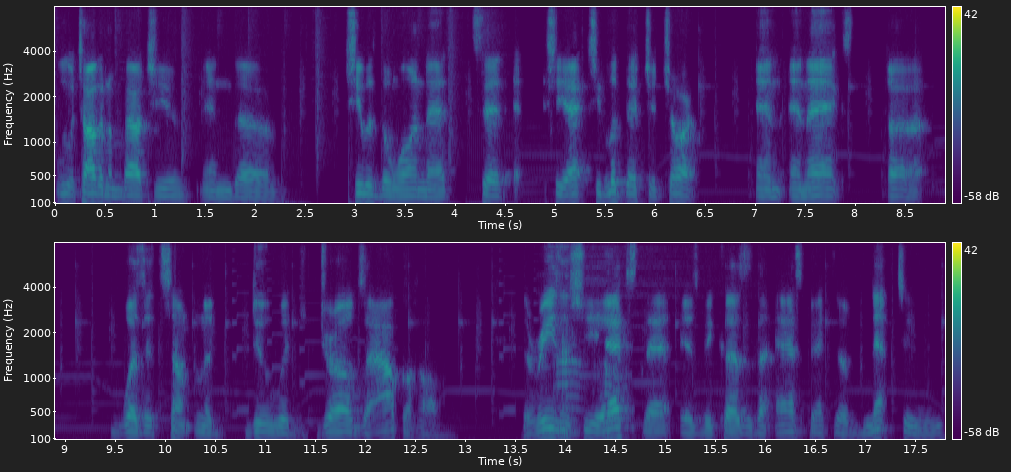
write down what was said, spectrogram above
we were talking about you, and uh, she was the one that said she she looked at your chart and and asked, uh, was it something to do with drugs or alcohol? The reason Oh. she asked that is because of the aspect of Neptune.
